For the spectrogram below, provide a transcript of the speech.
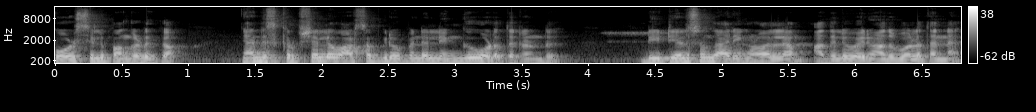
കോഴ്സിൽ പങ്കെടുക്കാം. ഞാൻ ഡിസ്ക്രിപ്ഷനിൽ വാട്സപ്പ് ഗ്രൂപ്പിന്റെ ലിങ്ക് കൊടുത്തിട്ടുണ്ട്. ഡീറ്റെയിൽസും കാര്യങ്ങളും എല്ലാം അതിൽ വരും. അതുപോലെ തന്നെ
